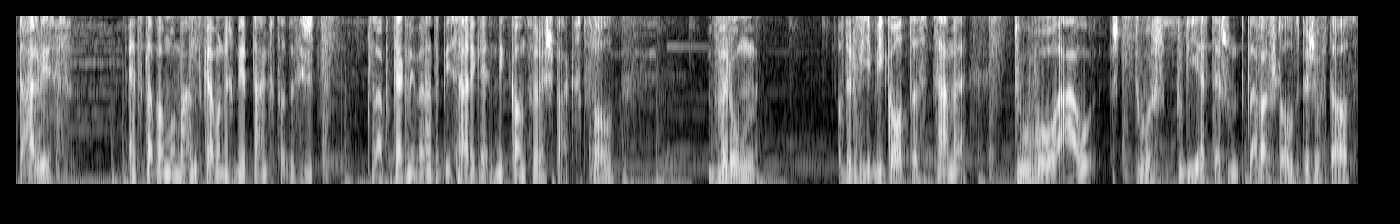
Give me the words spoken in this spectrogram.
Teilweise hat es, glaube ich, einen Moment gegeben, wo ich mir gedacht habe, das ist jetzt, glaube gegenüber den bisherigen nicht ganz so respektvoll. Warum, oder wie, wie geht das zusammen? Du, wo auch du studiert hast und, glaube auch stolz bist auf das,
